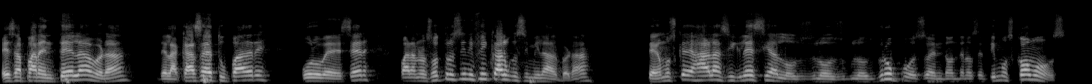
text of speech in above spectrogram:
esa parentela, ¿verdad? De la casa de tu padre, por obedecer. Para nosotros significa algo similar, ¿verdad? Tenemos que dejar las iglesias, los, los, grupos en donde nos sentimos cómodos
